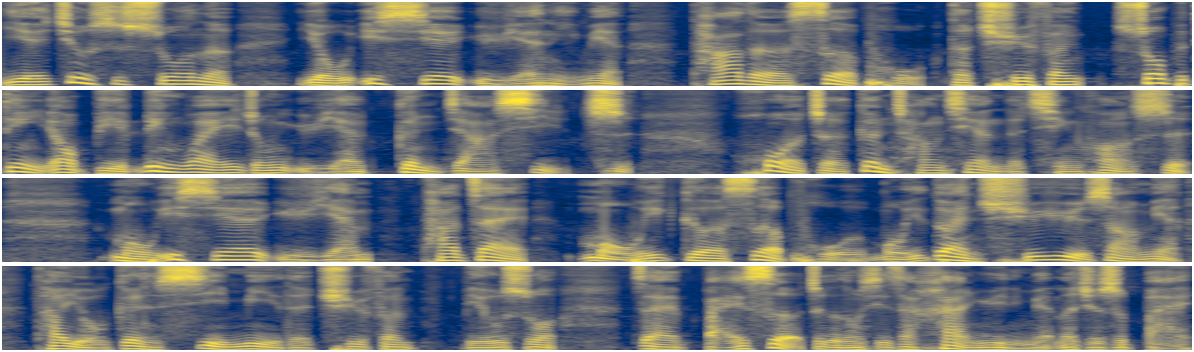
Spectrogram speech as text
也就是说呢，有一些语言里面，它的色谱的区分，说不定要比另外一种语言更加细致，或者更常见的情况是，某一些语言它在。某一个色谱、某一段区域上面，它有更细密的区分。比如说，在白色这个东西，在汉语里面那就是白，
